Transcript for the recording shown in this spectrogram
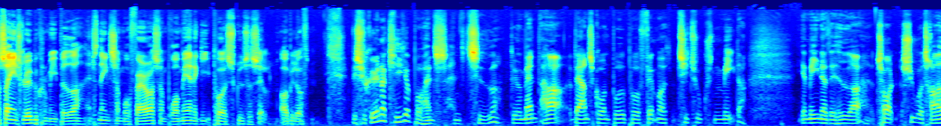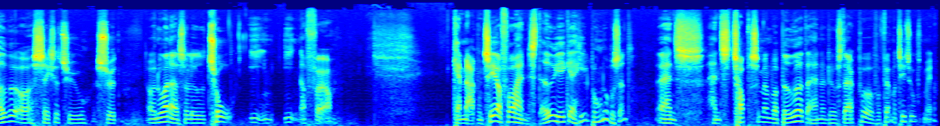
og så er ens løbeøkonomi bedre end sådan en som Mo Farah, som bruger mere energi på at skyde sig selv op i luften. Hvis vi går ind og kigger på hans, hans tider, det er jo en mand, der har verdenskåren både på 5 og 10.000 meter. Jeg mener, det hedder 12.37 og 26.17. Og nu har han altså løbet 2.1.41. Kan man argumentere for, at han stadig ikke er helt på 100%? At hans, hans top simpelthen var bedre, da han løb stærk på for 5 og 10.000 meter?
